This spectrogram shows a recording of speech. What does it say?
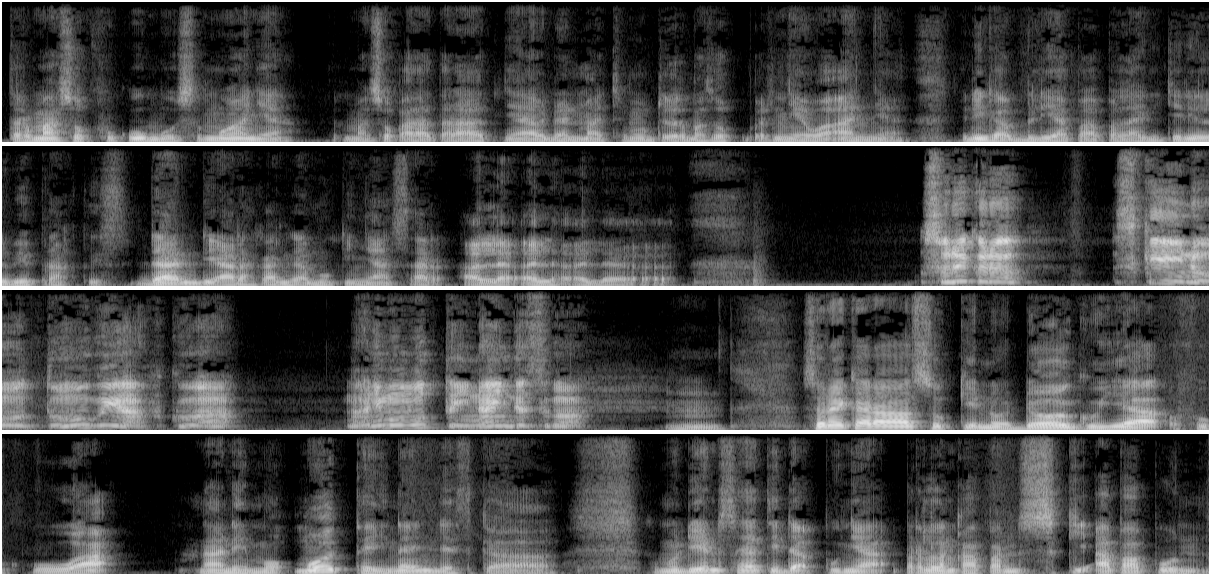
termasuk fukumu semuanya, termasuk alat-alatnya dan macam udah termasuk penyewaannya. Jadi nggak beli apa-apa lagi, jadi lebih praktis dan diarahkan nggak mungkin nyasar. Ala ala ala. それから、スキーの道具や服は何も持っていないんですが、 Hmm. Sore kara suki no dogu ya fuku wa nani mo motte inain desu ka? Kemudian saya tidak punya perlengkapan ski apapun.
